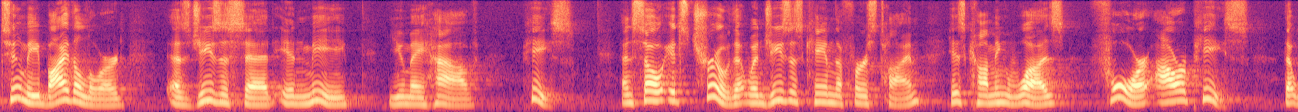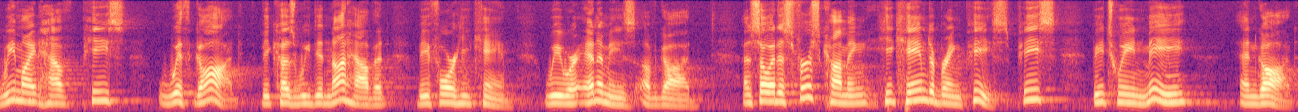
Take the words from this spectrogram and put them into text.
to me by the Lord, as Jesus said, In me you may have peace. And so it's true that when Jesus came the first time, his coming was for our peace, that we might have peace with God because we did not have it before he came. We were enemies of God. And so at his first coming, he came to bring peace peace between me and God,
